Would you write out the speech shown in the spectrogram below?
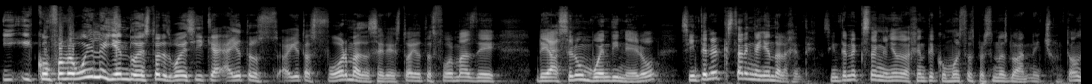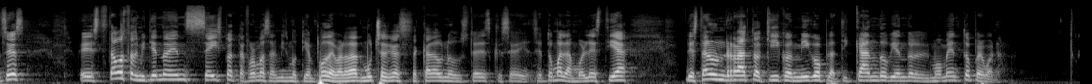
y, y, conforme voy leyendo esto, les voy a decir que hay, otros, hay otras formas de hacer esto, hay otras formas de, de, hacer un buen dinero sin tener que estar engañando a la gente, sin tener que estar engañando a la gente como estas personas lo han hecho. Entonces, estamos transmitiendo en seis plataformas al mismo tiempo. De verdad, muchas gracias a cada uno de ustedes que se, se toma la molestia de estar un rato aquí conmigo platicando, viendo el momento. Pero bueno,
